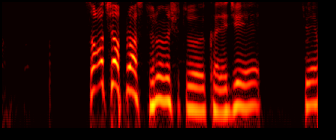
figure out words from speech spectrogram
Sağ çapraz Tuna'nın şutu. Kaleci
